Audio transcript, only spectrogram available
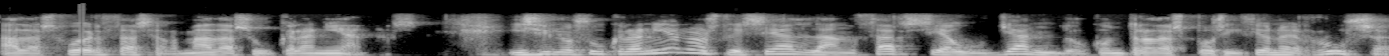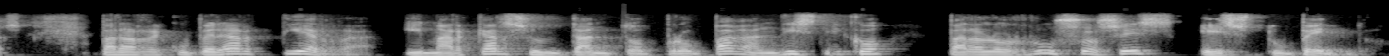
a las Fuerzas Armadas ucranianas. Y si los ucranianos desean lanzarse aullando contra las posiciones rusas para recuperar tierra y marcarse un tanto propagandístico, para los rusos es estupendo.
